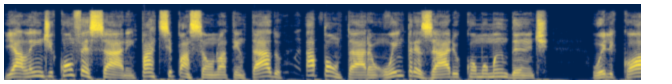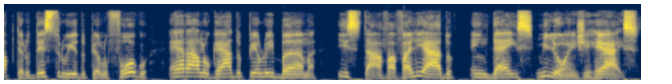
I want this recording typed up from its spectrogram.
e, além de confessarem participação no atentado, apontaram o empresário como mandante. O helicóptero destruído pelo fogo era alugado pelo Ibama e estava avaliado em 10 milhões de reais.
